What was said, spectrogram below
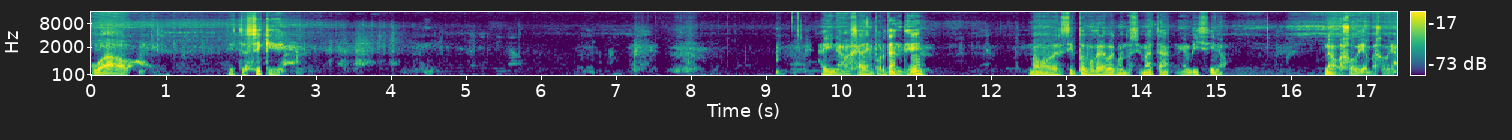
Wow. Esto sí que Hay una bajada importante, ¿eh? Vamos a ver si podemos grabar cuando se mata en bici. No. No, bajó bien, bajó bien.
